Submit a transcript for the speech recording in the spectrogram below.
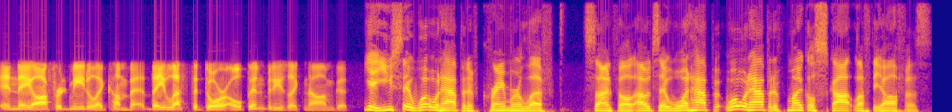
and they offered me to like come back they left the door open but he's like no I'm good Yeah, you say what would happen if Kramer left Seinfeld? I would say what happen what would happen if Michael Scott left The Office?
